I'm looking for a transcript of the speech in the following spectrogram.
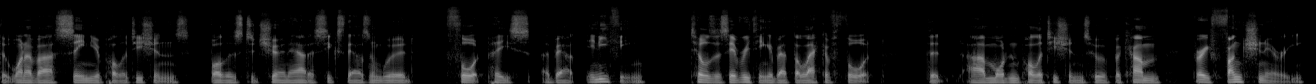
that one of our senior politicians bothers to churn out a 6,000 word thought piece about anything tells us everything about the lack of thought that our modern politicians who have become very functionary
